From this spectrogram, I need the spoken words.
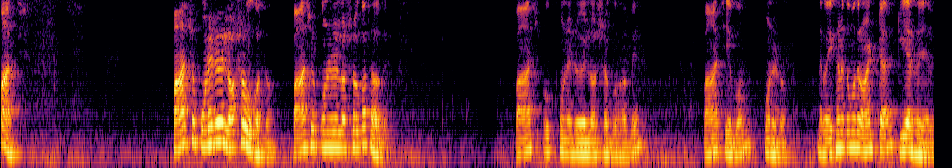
পাঁচ। পাঁচ ও পনেরো এর লসাগু কত? পাঁচ ও পনেরো লসাগু কত হবে? পাঁচ ও পনেরো এর লসাগু হবে পাঁচ এবং পনেরো। দেখো, এখানে তোমাদের অনেকটা ক্লিয়ার হয়ে যাবে।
